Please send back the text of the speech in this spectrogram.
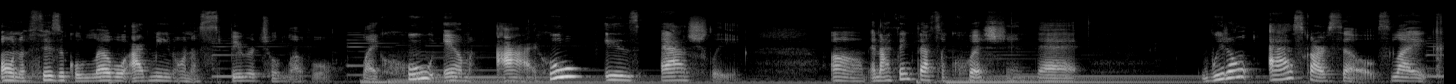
on a physical level, I mean on a spiritual level. Like, who am I? Who is Ashley? Um, and I think that's a question that we don't ask ourselves. Like,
